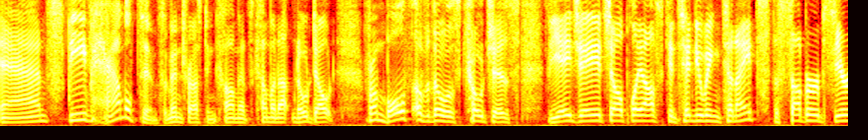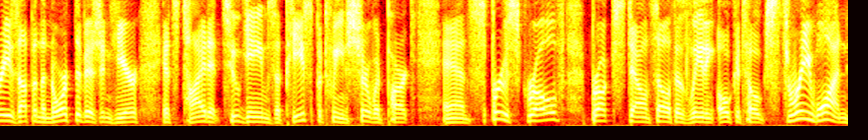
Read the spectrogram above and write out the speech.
and Steve Hamilton. Some interesting comments coming up, no doubt, from both of those coaches. The AJHL playoffs continuing tonight. The Suburb Series up in the North Division here. It's tied at two games apiece between Sherwood Park and Spruce Grove. Brooks down south is leading Okotoks 3 1.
